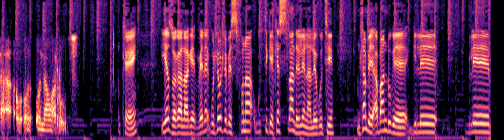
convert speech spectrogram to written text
uh, on our roads. okay iyazwakala-ke vele kuhle kuhle besifuna ukuthi-ke khe silandelele nale ukuthi mhlambe abantu-ke kile kule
